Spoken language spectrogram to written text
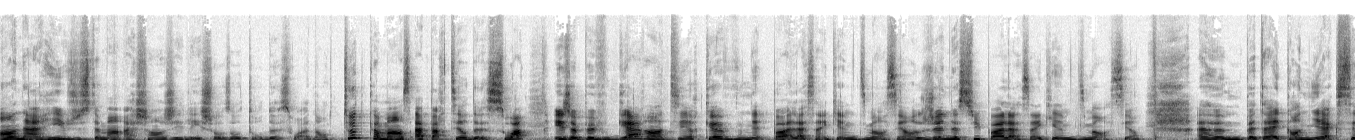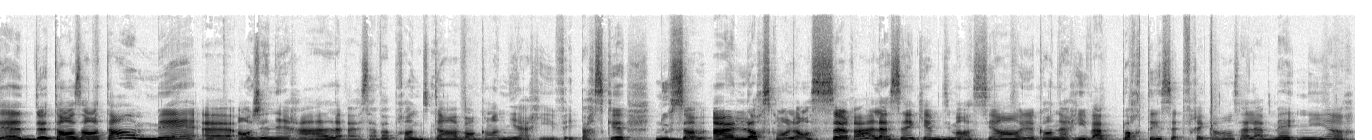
on arrive justement à changer les choses autour de soi. Donc, tout commence à partir de soi et je peux vous garantir que vous n'êtes pas à la cinquième dimension. Je ne suis pas à la cinquième dimension. Euh, peut-être qu'on y accède de temps en temps, mais euh, en général, euh, ça va prendre du temps avant qu'on y arrive parce que nous sommes un, lorsqu'on sera à la cinquième dimension, et qu'on arrive à porter cette fréquence, à la maintenir,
